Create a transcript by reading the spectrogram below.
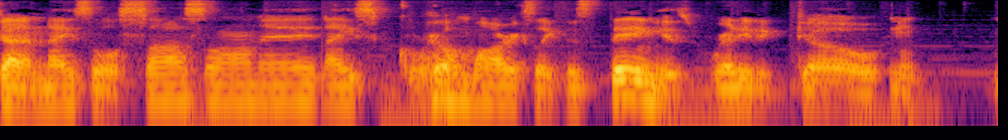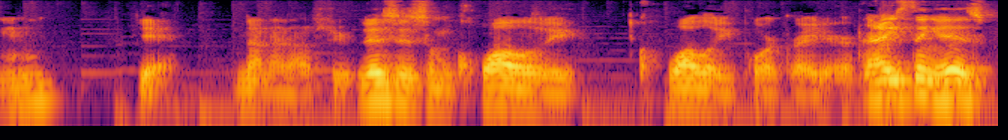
got a nice little sauce on it, nice grill marks. Like this thing is ready to go. Mm-hmm. Yeah, no, no, no. This is some quality quality pork right here. Nice thing is,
